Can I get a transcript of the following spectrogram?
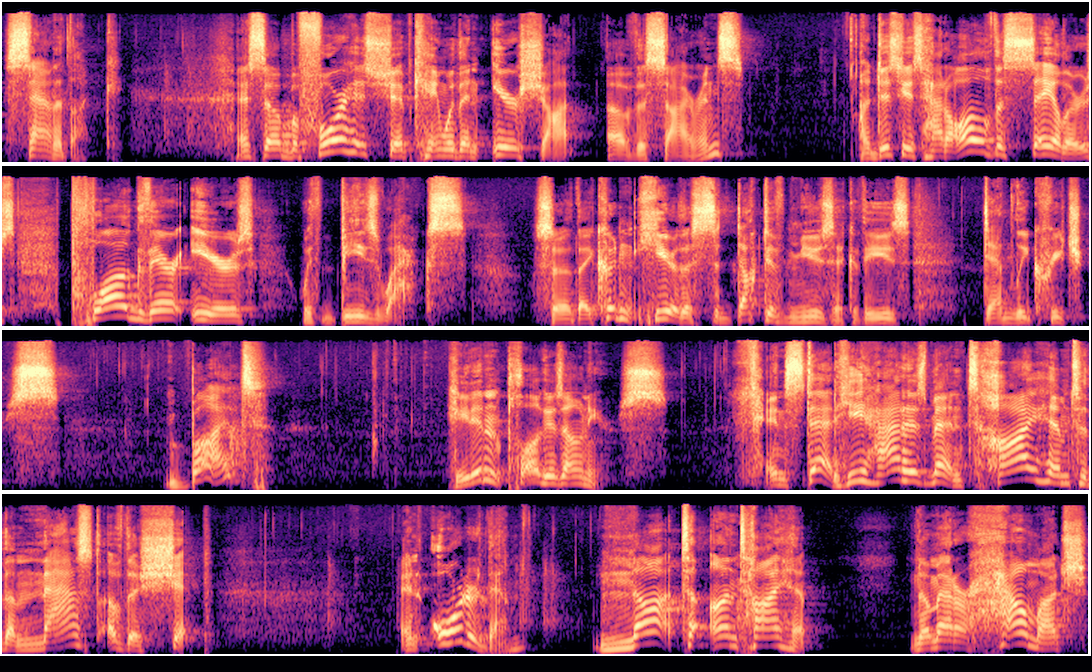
sounded like. And so before his ship came within earshot of the sirens, Odysseus had all of the sailors plug their ears with beeswax so they couldn't hear the seductive music of these deadly creatures. But he didn't plug his own ears. Instead, he had his men tie him to the mast of the ship and ordered them not to untie him, no matter how much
